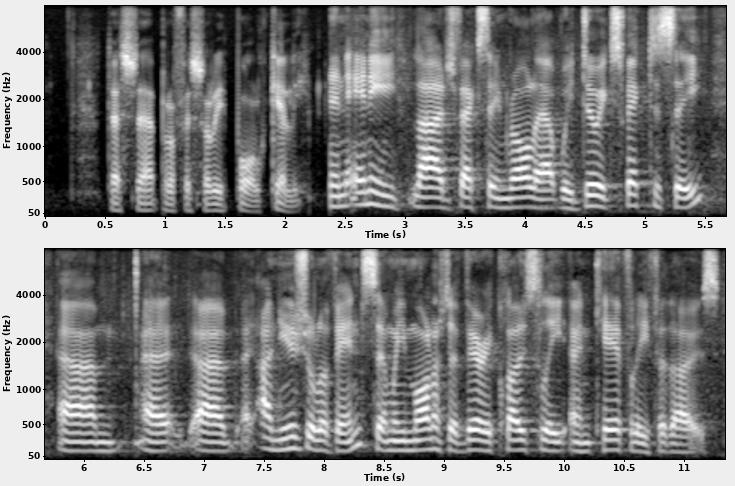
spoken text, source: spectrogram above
Tässä professori Paul Kelly. In any large vaccine rollout, we do expect to see um, uh, uh, unusual events, and we monitor very closely and carefully for those.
